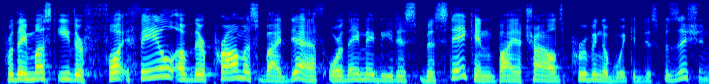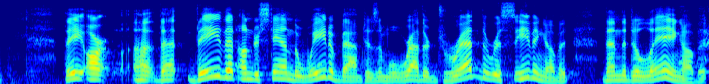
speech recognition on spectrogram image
For they must either fa- fail of their promise by death or they may be dis- mistaken by a child's proving of wicked disposition they are uh, that they that understand the weight of baptism will rather dread the receiving of it than the delaying of it,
